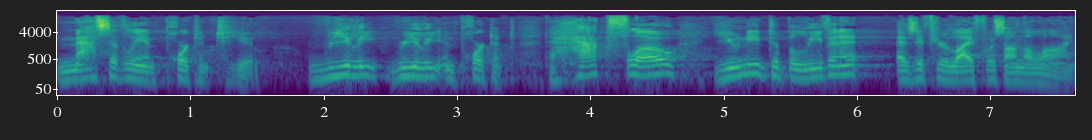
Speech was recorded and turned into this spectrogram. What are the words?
massively important to you. Really, really important. To hack flow, you need to believe in it as if your life was on the line.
